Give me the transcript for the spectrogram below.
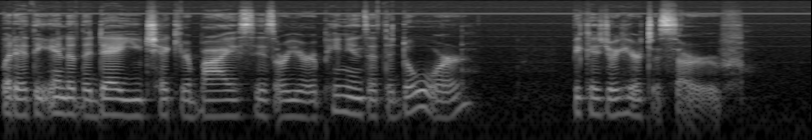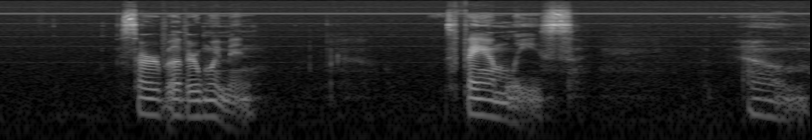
but at the end of the day, you check your biases or your opinions at the door because you're here to serve. Serve other women, families. Um,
